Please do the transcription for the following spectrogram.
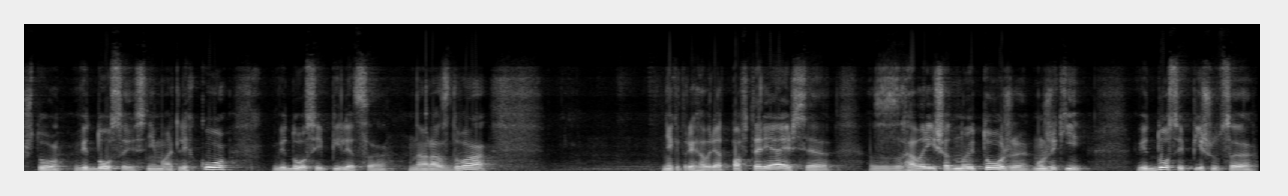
что видосы снимать легко, видосы пилятся на раз-два. Некоторые говорят, повторяешься, говоришь одно и то же. Мужики, видосы пишутся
